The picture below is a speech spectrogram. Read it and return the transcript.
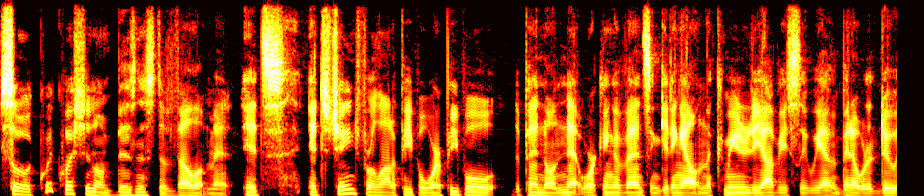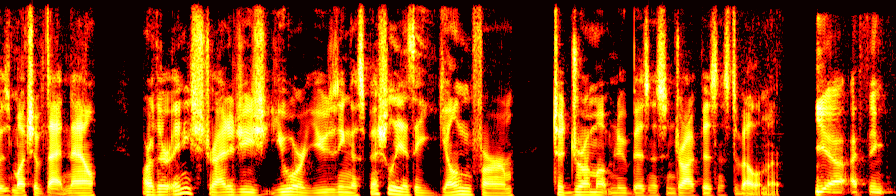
So a quick question on business development. It's it's changed for a lot of people where people depend on networking events and getting out in the community. Obviously, we haven't been able to do as much of that now. Are there any strategies you are using, especially as a young firm, to drum up new business and drive business development? Yeah, I think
